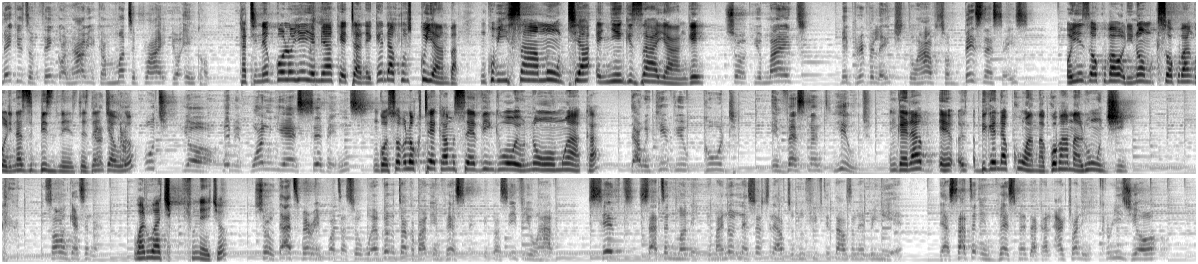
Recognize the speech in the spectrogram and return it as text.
make you to think on how you can multiply your income. kati ne ggoolo ye y'emyaka etaano egenda ku- kuyamba nkubiyisaamu ntya ennyingiza yange So you might be privileged to have some businesses oyinza okuba olina omukisa okuba nga olina zi bizinensi you ez'enjawulo? ng'osobola okuteekamu sevingi wo yonna ow'omwaka ng'era eh, bigenda kuwa amagoba amalungi. Waliwo akifuna ekyo? So that's very important. So we're going to talk about investment because if you have saved certain money, you might not necessarily have to do 50,000 every year. There are certain investments that can actually increase your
